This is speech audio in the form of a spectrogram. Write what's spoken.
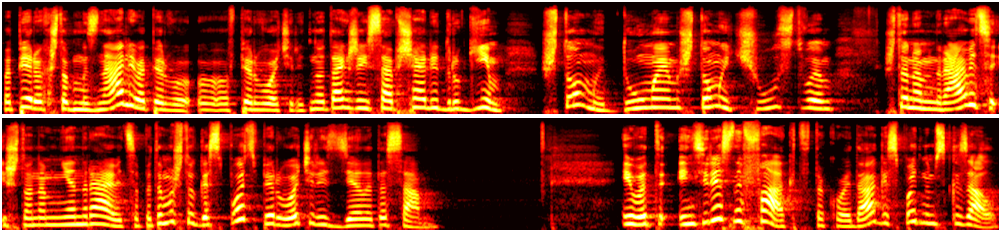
во-первых, чтобы мы знали, во-первых, э, в первую очередь, но также и сообщали другим, что мы думаем, что мы чувствуем, что нам нравится и что нам не нравится, потому что Господь в первую очередь сделал это сам. И вот интересный факт такой, да, Господь нам сказал,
